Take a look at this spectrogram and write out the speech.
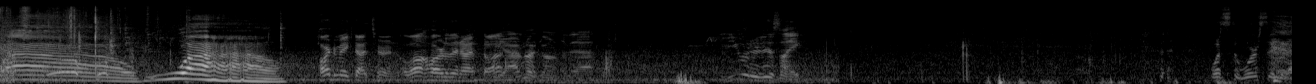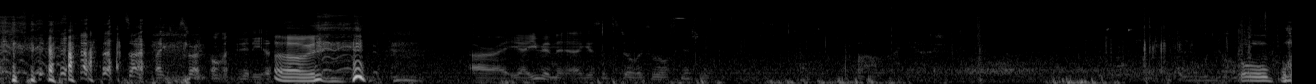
Wow. Wow. Hard to make that turn. A lot harder than I thought. Yeah, I'm not going for that. If you would have just like. What's the worst thing that That's how I like to start all my videos. Oh, Alright, yeah, even I guess it still looks a little sketchy. Oh my gosh. oh boy.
